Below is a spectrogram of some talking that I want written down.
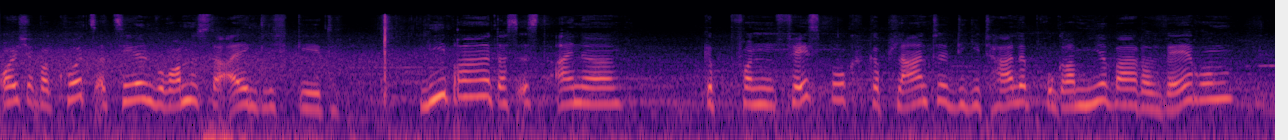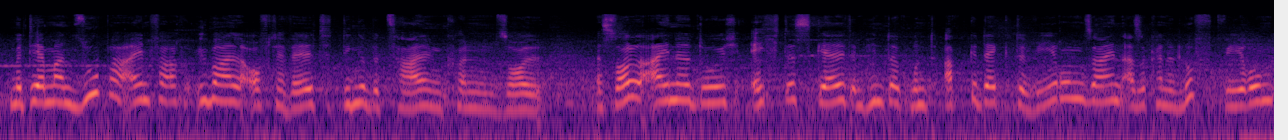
euch aber kurz erzählen, worum es da eigentlich geht. Libra, das ist eine von Facebook geplante digitale programmierbare Währung, mit der man super einfach überall auf der Welt Dinge bezahlen können soll. Es soll eine durch echtes Geld im Hintergrund abgedeckte Währung sein, also keine Luftwährung,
